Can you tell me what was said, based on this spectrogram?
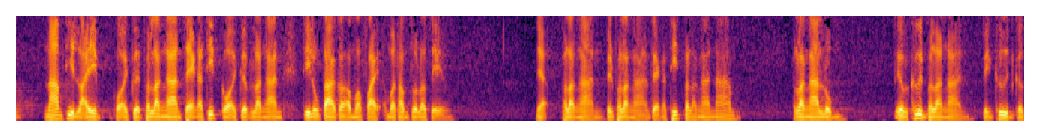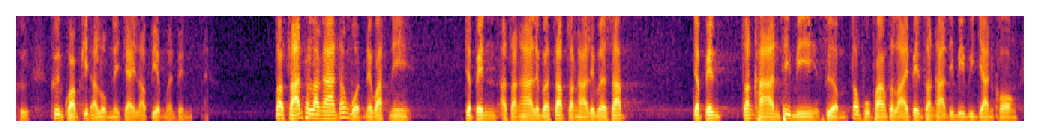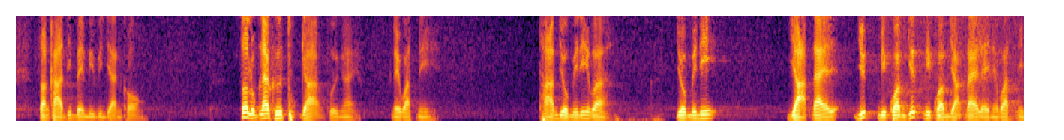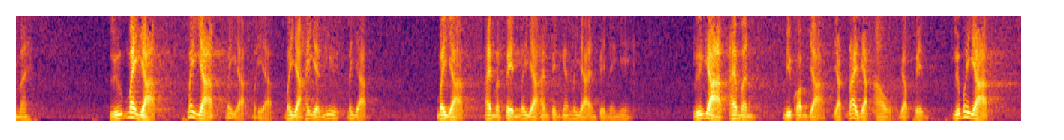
น้ำที่ไหลก่อให้เกิดพลังงานแสงอาทิตย์ก่อให้เกิดพลังงานที่หลวงตาก็เอามาไฟมาทำโซลาร์เซลล์ เนี่ยพลังงานเป็นพลังงานแสงอาทิตย์พลังงานน้ำพลังงานลมเรียกว่าคลื่นพลังงานเป็นคลื่นก็คือคลื่นความคิดอารมณ์ในใจเราเปรียบเหมือนเป็นตัดสารพลังงานทั้งหมดในวัดนี้ จะเป็นอสังหาริมทรัพย์ สังหาริมทรัพย์ จะเป็นสังขารที่มีเสื่อมต้องผุพังสลาย เป็นสังขารที่มีวิญญาณคลอง สังขารที่ไม่มีวิญญาณคลอง สรุปแล้วคือทุกอย่างพูดง่ายในวัดนี้ ถามโยมมินิว่า โยมมินิ อยากได้ยึดมีความยึดมีความอยากได้อะไรในวัดนี้ไหมหรือไม่อยากไม่อยากไม่อยากไม่อยาก ไม่อยากให้อย่างนี้ไม่อยากไม่อยากให้มันเป็น ไม่อยากให้มันเป็นงั้นไม่อยากให้มันเป็นอย่างนี้ หรืออยากให้มันมีความอยากอยากได้อยากเอาอยากเป็น หรือไม่อยาก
